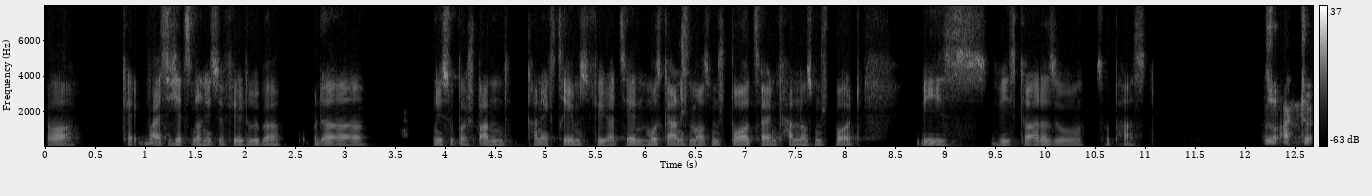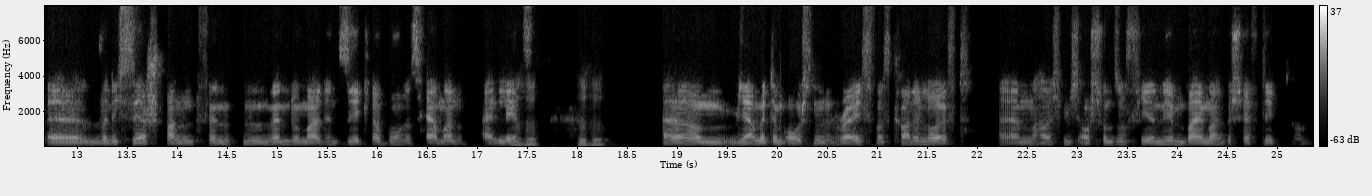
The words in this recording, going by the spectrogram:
ja, okay, weiß ich jetzt noch nicht so viel drüber oder nicht super spannend, kann extrem viel erzählen, muss gar nicht mal aus dem Sport sein, kann aus dem Sport, wie es gerade so, so passt. Also aktuell würde ich sehr spannend finden, wenn du mal den Segler Boris Herrmann einlädst. Mhm. Mhm. Ähm, ja, mit dem Ocean Race, was gerade läuft, ähm, habe ich mich auch schon so viel nebenbei mal beschäftigt und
